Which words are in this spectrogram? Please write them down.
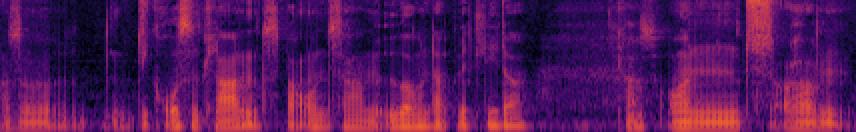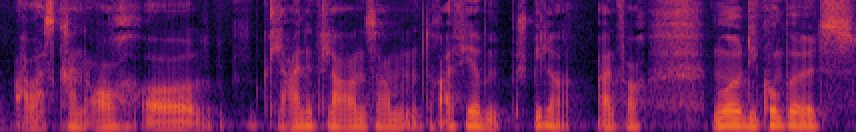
also die großen Clans bei uns haben über 100 Mitglieder. Krass. Und ähm, aber es kann auch äh, kleine Clans haben drei, vier Spieler. Einfach nur die Kumpels,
